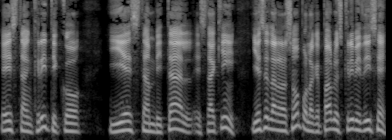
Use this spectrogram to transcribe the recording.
es tan crítico y es tan vital, está aquí. Y esa es la razón por la que Pablo escribe y dice,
